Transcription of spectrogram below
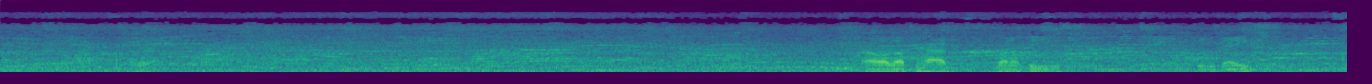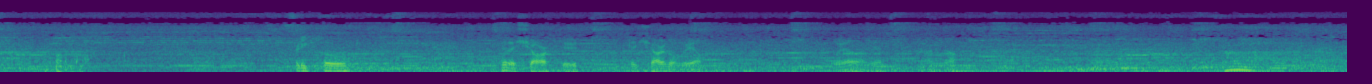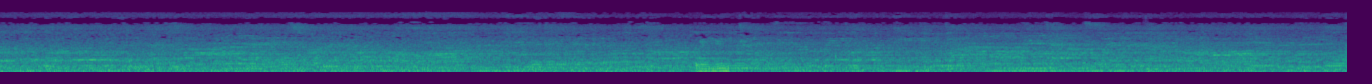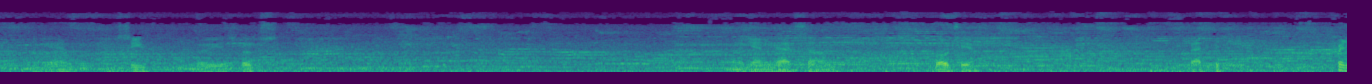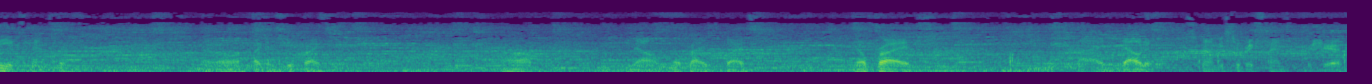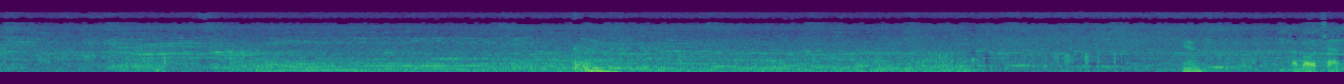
I would love to have one of these these days. Pretty cool. Look at a shark, dude. Big shark over here. Well, I guess. I don't know. Hooks. And again, you have some boats here. Basket. Pretty expensive. I don't know if I can see price. Uh, no, no price, guys. No price. I doubt it. It's gonna be super expensive for sure. The boat set.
